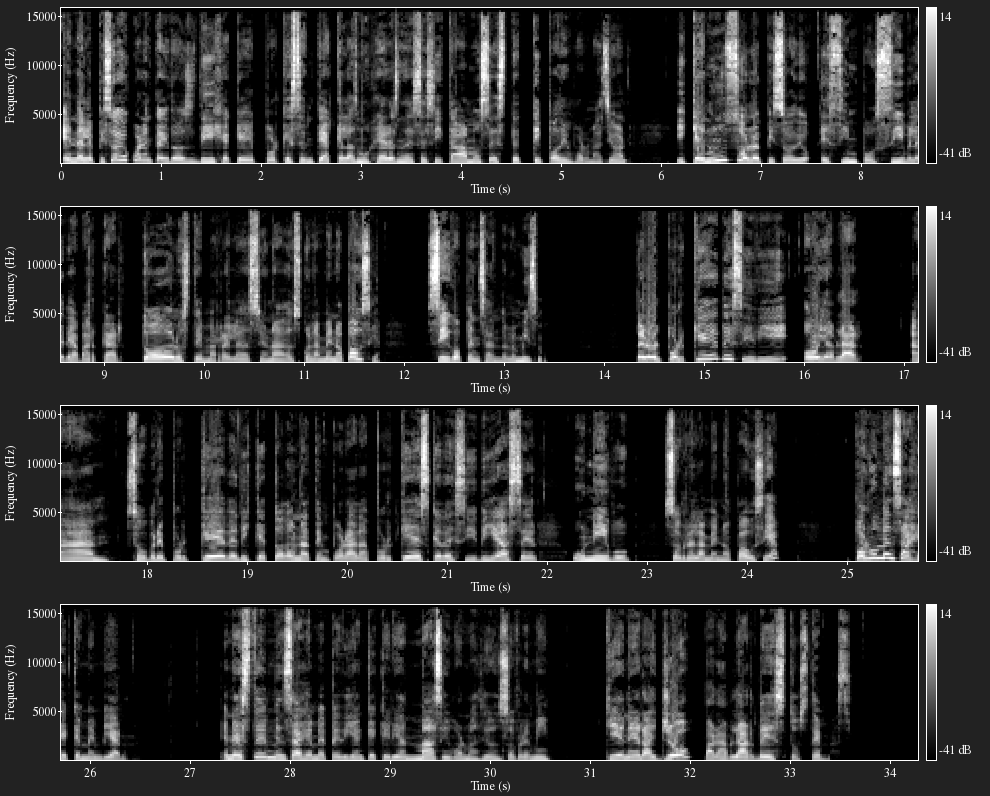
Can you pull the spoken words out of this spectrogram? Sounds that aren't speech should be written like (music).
En el episodio 42 dije que porque sentía que las mujeres necesitábamos este tipo de información y que en un solo episodio es imposible de abarcar todos los temas relacionados con la menopausia. Sigo pensando lo mismo. Pero el por qué decidí hoy hablar ah, sobre por qué dediqué toda una temporada, por qué es que decidí hacer un ebook sobre la menopausia, por un mensaje que me enviaron. En este mensaje me pedían que querían más información sobre mí, quién era yo para hablar de estos temas.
